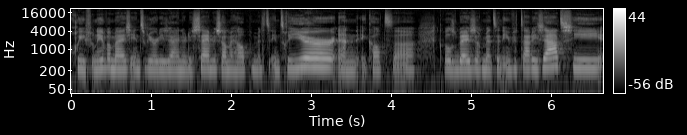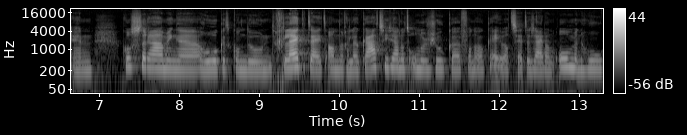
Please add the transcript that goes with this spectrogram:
Goede vriendin van mij is interieurdesigner, dus zij zou me helpen met het interieur. En ik, had, uh, ik was bezig met een inventarisatie en kostenramingen, hoe ik het kon doen. Tegelijkertijd andere locaties aan het onderzoeken van oké, wat zetten zij dan om en hoe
